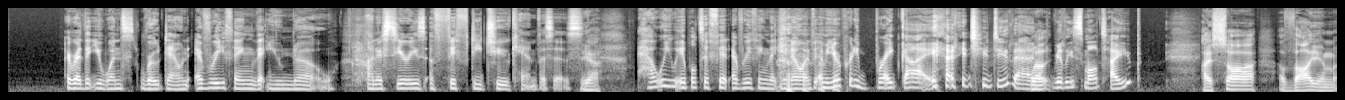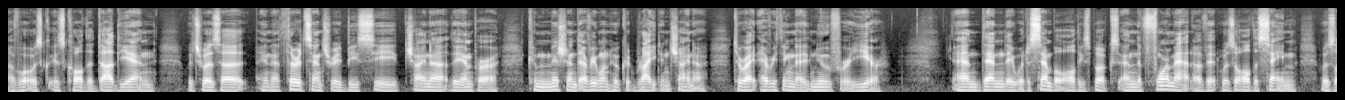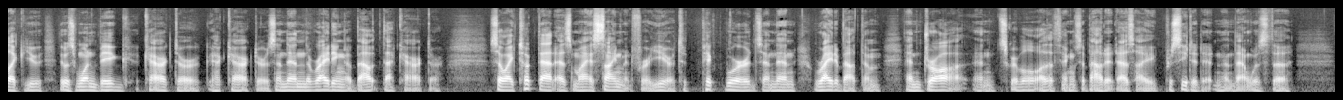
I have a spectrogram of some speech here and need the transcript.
I read that you once wrote down everything that you know on a series of 52 canvases. Yeah. How were you able to fit everything that you know on? I mean, you're a pretty bright guy. How did you do that? Well, really small type? I saw a volume of what was is called the Da Dian, which was uh, in a third century BC. China, the emperor, commissioned everyone who could write in China to write everything they knew for a year and then they would assemble all these books and the format of it was all the same. It was like you there was one big character characters and then the writing about that character. So i took that as my assignment for a year to pick words and then write about them and draw and scribble other things about it as i proceeded it and then that was the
